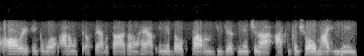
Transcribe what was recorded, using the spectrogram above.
are already thinking, well, I don't self sabotage. I don't have any of those problems you just mentioned. I, I can control my eating.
